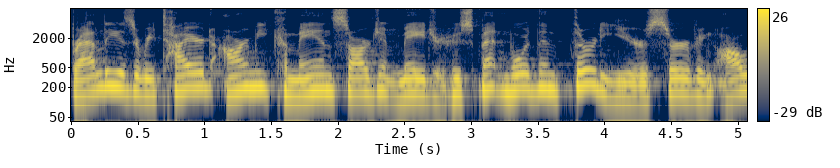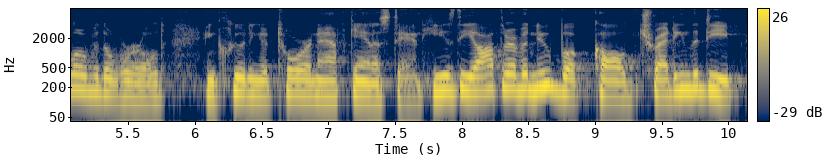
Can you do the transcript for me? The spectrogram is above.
Bradley is a retired Army Command Sergeant Major who spent more than 30 years serving all over the world, including a tour in Afghanistan. He is the author of a new book called Treading the Deep,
